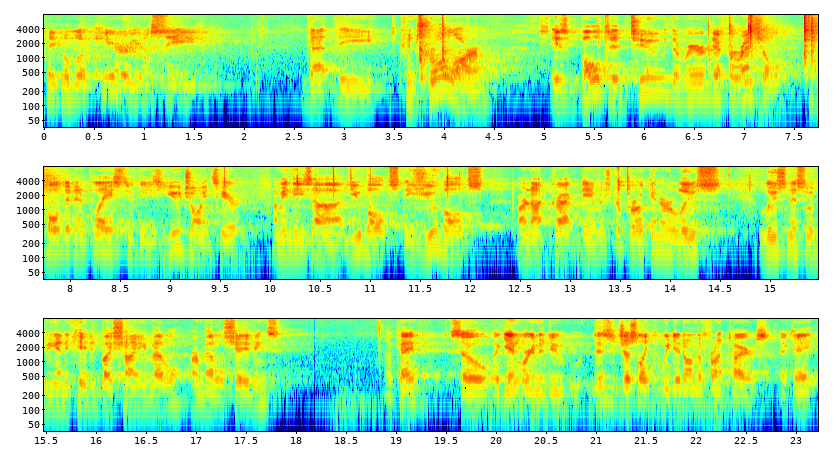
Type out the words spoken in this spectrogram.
take a look here, you'll see that the control arm is bolted to the rear differential to hold it in place through these U-joints here. I mean these uh, U-bolts. These U-bolts are not cracked, damaged, or broken or loose. Looseness would be indicated by shiny metal or metal shavings. Okay, so again, we're gonna do, this is just like we did on the front tires, okay?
